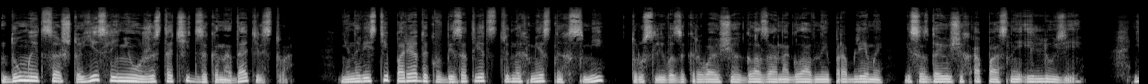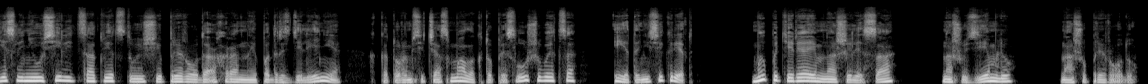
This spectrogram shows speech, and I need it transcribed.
Думается, что если не ужесточить законодательство, не навести порядок в безответственных местных СМИ, трусливо закрывающих глаза на главные проблемы и создающих опасные иллюзии, если не усилить соответствующие природоохранные подразделения, к которым сейчас мало кто прислушивается, и это не секрет, мы потеряем наши леса, нашу землю, нашу природу.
